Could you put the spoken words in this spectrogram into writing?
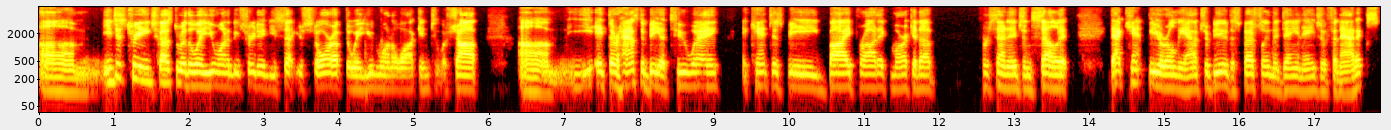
Um, you just treat each customer the way you want to be treated. You set your store up the way you'd want to walk into a shop. Um, it, there has to be a two way. It can't just be buy product, mark it up percentage, and sell it. that can't be your only attribute, especially in the day and age of fanatics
